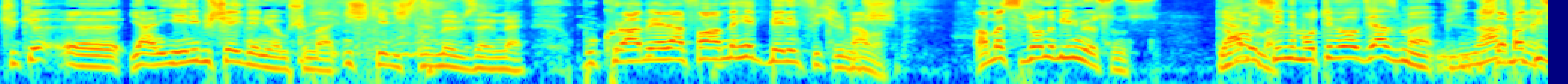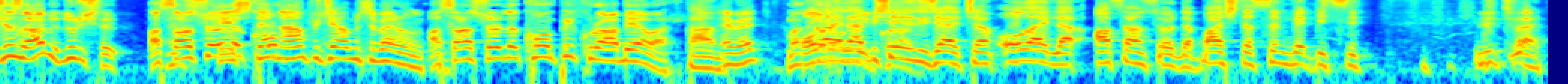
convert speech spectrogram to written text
Çünkü e, yani yeni bir şey deniyormuşum ben iş geliştirme üzerine. Bu kurabiyeler falan da hep benim fikrimmiş. Tamam. Ama siz onu bilmiyorsunuz. Ya Tamam biz mı? şimdi motive olacağız mı? Biz ne İşte bakacağız abi dur işte. Asansörde, kom- ne yapacağımızı ben unuttum. asansörde komple kurabiye var. Tamam. Evet. Makaron Olaylar bir şey kurabiye. rica edeceğim. Olaylar asansörde başlasın ve bitsin. Lütfen.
